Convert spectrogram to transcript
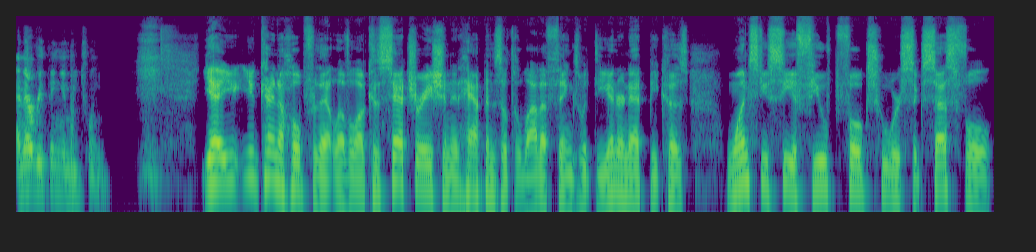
and everything in between. Yeah, you, you kind of hope for that level up because saturation, it happens with a lot of things with the internet because once you see a few folks who were successful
